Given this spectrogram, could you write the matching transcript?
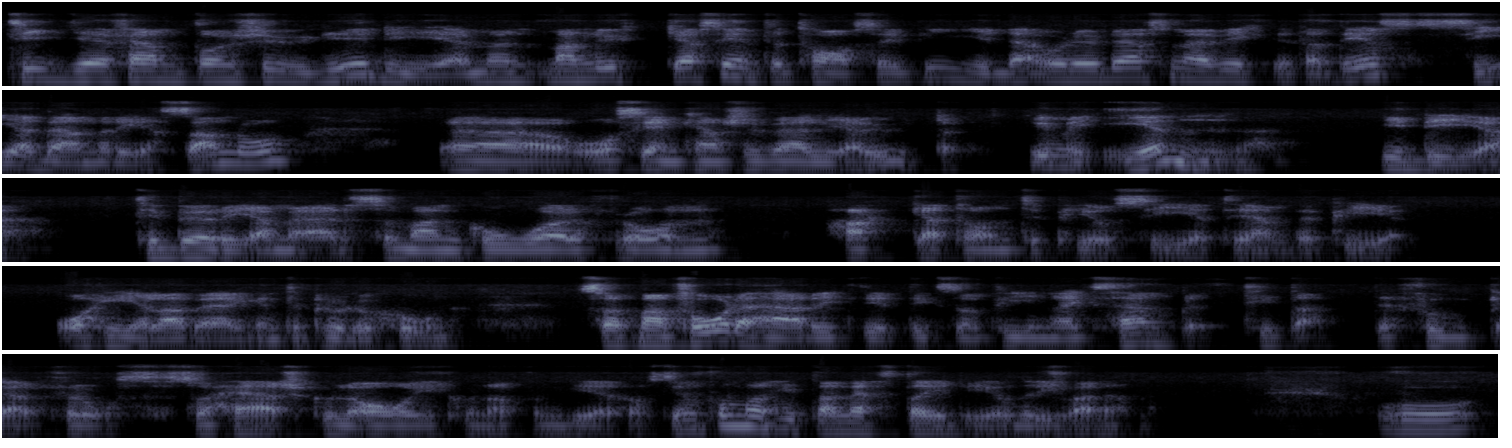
10, 15, 20 idéer men man lyckas inte ta sig vidare och det är det som är viktigt att dels se den resan då Eh, och sen kanske välja ut. Det är med en idé till börja med som man går från hackathon till POC till MVP och hela vägen till produktion. Så att man får det här riktigt liksom fina exemplet. Titta, det funkar för oss. Så här skulle AI kunna fungera. Och sen får man hitta nästa idé och driva den. Och,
